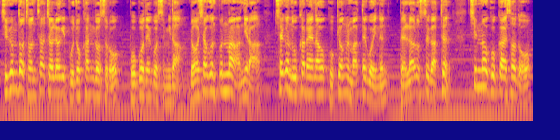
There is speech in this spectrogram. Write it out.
지금도 전차 전력이 부족한 것으로 보고 보고되고 있습니다. 러시아군뿐만 아니라 최근 우크라이나와 국경을 맞대고 있는 벨라루스 같은 친러 국가에서도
